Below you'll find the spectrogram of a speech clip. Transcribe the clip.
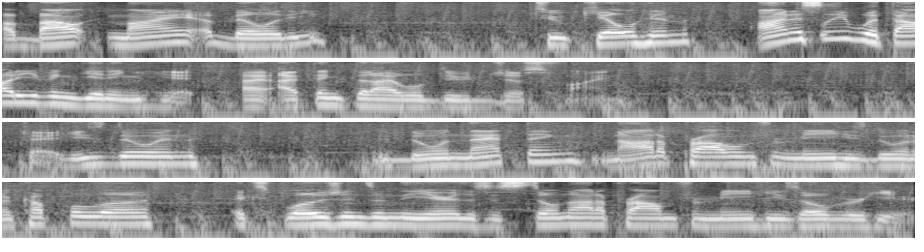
about my ability to kill him. Honestly, without even getting hit, I, I think that I will do just fine. Okay, he's doing, doing that thing. Not a problem for me. He's doing a couple of explosions in the air. This is still not a problem for me. He's over here.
